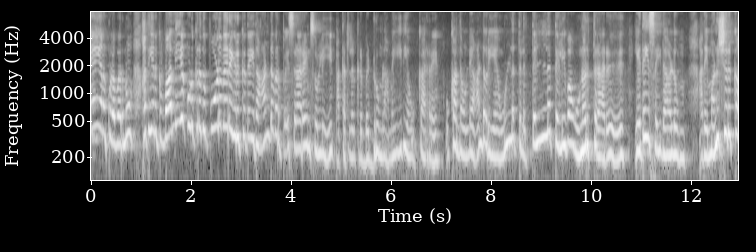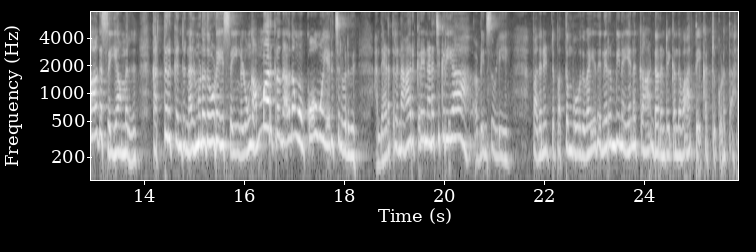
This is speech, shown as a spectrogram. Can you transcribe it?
ஏன் எனக்குள்ள வரணும்? அது எனக்கு வலியை கொடுக்கறது போல வேற இருக்குதே. இது ஆண்டவர் பேசுறாரேன்னு சொல்லி பக்கத்துல இருக்கிற பெட்ரூம்ல அமைதியா உட்கார்றேன். உட்கார்ந்த உடனே ஆண்டவர் என் உள்ளத்துல தெள்ள தெளிவா உணர்த்துறாரு. எதை செய்தாலும் அதை மனுஷருக்காக செய்யாமல் கர்த்தருக்கென்று நல்மனதோடே செய்யுங்கள். உங்க அம்மா இருக்கிறதுனால தான் உன் கோபம் எரிச்சல் வருது. அந்த இடத்துல நான் இருக்கிறேன்னு நினச்சிக்கிறியா? அப்படின்னு சொல்லி பதினெட்டு பத்தொம்போது வயது நிரம்பின எனக்கு ஆண்டவர் அன்றைக்கு அந்த வார்த்தையை கற்றுக் கொடுத்தார்.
